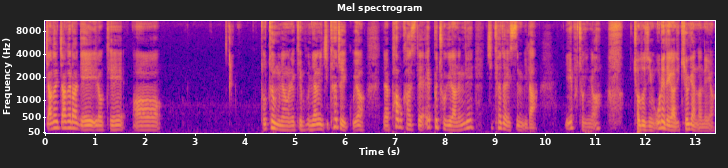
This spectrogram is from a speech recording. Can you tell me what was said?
짜글 짜글하게 이렇게 어 도트 문양으로 이렇게 문양이 찍혀져 있고요. 파버카스텔 F촉이라는 게 찍혀져 있습니다. 이 F촉인가? 저도 지금 오래돼가지고 기억이 안 나네요.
